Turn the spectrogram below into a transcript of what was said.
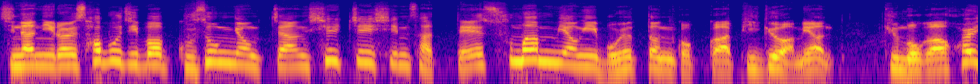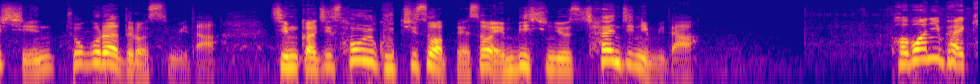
지난 1월 서부지법 구속영장 실질 심사 때 수만 명이 모였던 것과 비교하면 규모가 훨씬 쪼그라들었습니다. 지금까지 서울구치소 앞에서 MBC 뉴스 차현진입니다. 법원이 밝힌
